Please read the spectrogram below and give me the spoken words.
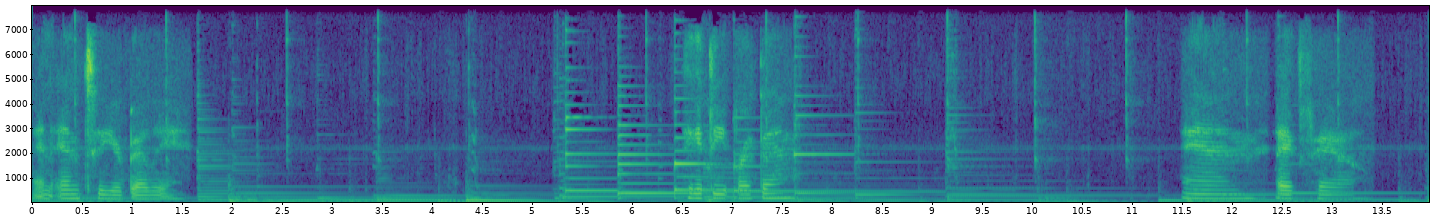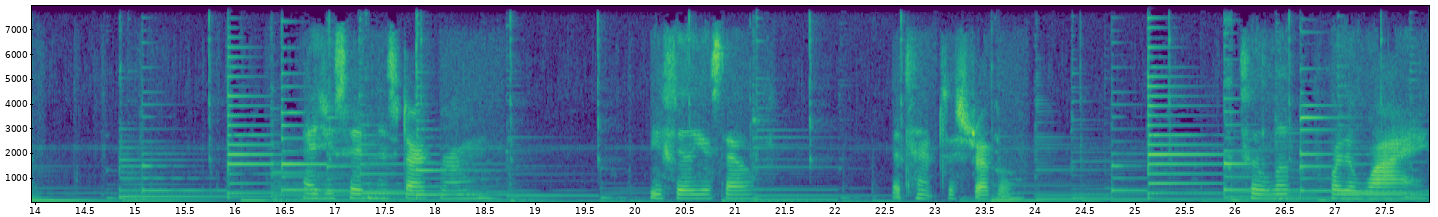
and into your belly. Take a deep breath in and exhale. As you sit in this dark room, you feel yourself attempt to struggle to look for the why,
